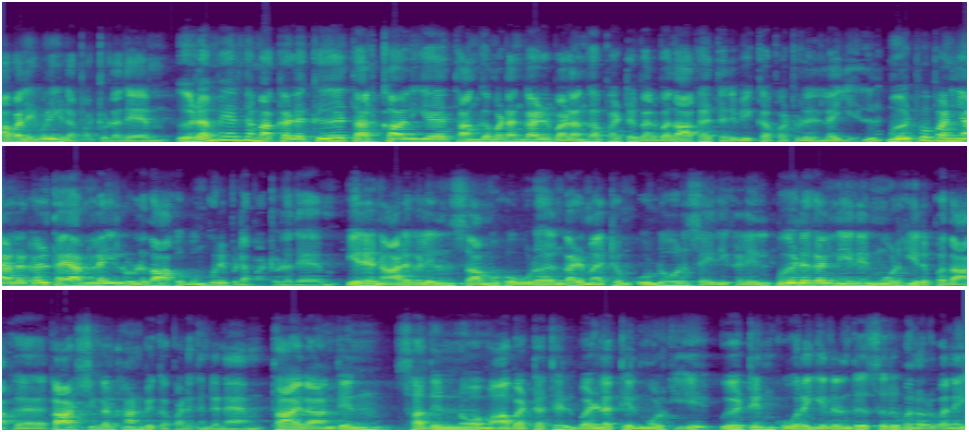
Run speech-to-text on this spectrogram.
கவலை வெளியிடப்பட்டுள்ளது. இடம்பெயர்ந்த மக்களுக்கு தற்காலிக தங்குமிடங்கள் வழங்கப்பட்டு வருவதாக தெரிவிக்கப்பட்டுள்ளது. உள்ள நிலையில் மீட்பு பணியாளர்கள் தயார் நிலையில் உள்ளதாகவும் குறிப்பிடப்பட்டுள்ளது. இரு நாடுகளிலும் சமூக ஊடகங்கள் மற்றும் உள்ளூர் செய்திகளில் வீடுகள் நீரில் மூழ்கி இருப்பதாக காட்சிகள் காண்பிக்கப்படுகின்றன. தாய்லாந்தின் சதின்னோ மாவட்டத்தில் வெள்ளத்தில் மூழ்கி வீட்டின் கூரையிலிருந்து சிறுவன் ஒருவனை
